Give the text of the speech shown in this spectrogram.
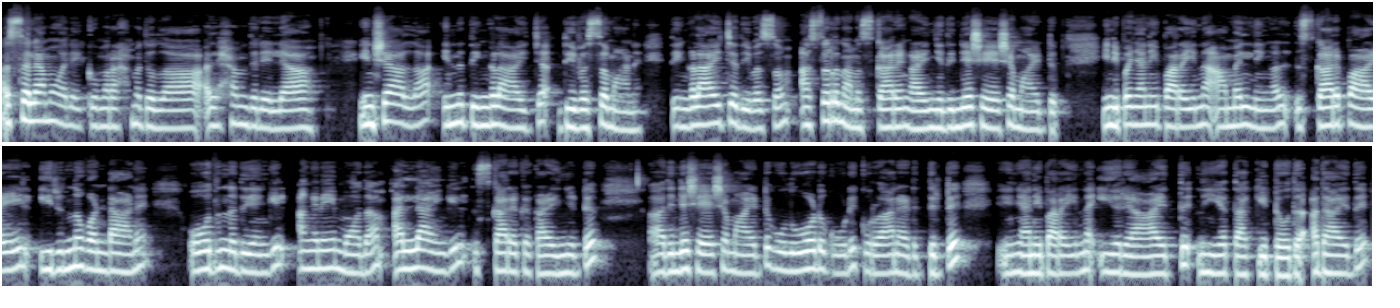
അസ്സലാമു അലൈക്കും വറഹമത്തുള്ള. അൽഹംദുലില്ല. ഇൻഷാ അല്ല ഇന്ന് തിങ്കളാഴ്ച ദിവസമാണ്. തിങ്കളാഴ്ച ദിവസം അസർ നമസ്കാരം കഴിഞ്ഞതിന്റെ ശേഷമായിട്ട്. ഇനിയിപ്പോൾ ഞാൻ ഈ പറയുന്ന അമൽ നിങ്ങൾ നിസ്കാരപ്പാഴയിൽ ഇരുന്നു കൊണ്ടാണ് ഓതുന്നത് എങ്കിൽ അങ്ങനെയും മോതാം അല്ല എങ്കിൽ നിസ്കാരമൊക്കെ കഴിഞ്ഞിട്ട് അതിന്റെ ശേഷമായിട്ട് കൂടി ഖുർആൻ എടുത്തിട്ട് ഞാൻ ഈ പറയുന്ന ഈ ഒരു ആയത്ത് നീയത്താക്കിയിട്ട് ഓതുക. അതായത്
